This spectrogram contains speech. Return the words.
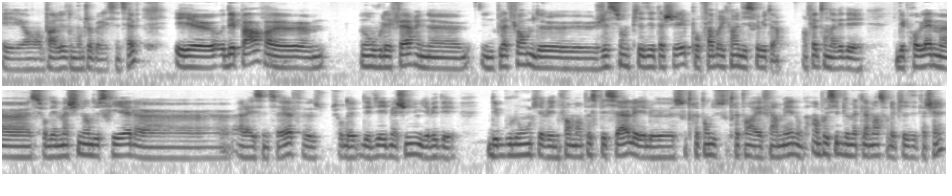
et en parallèle de mon job à la SNCF. Et au départ, on voulait faire une une plateforme de gestion de pièces détachées pour fabricants et distributeurs. En fait, on avait des des problèmes euh, sur des machines industrielles euh, à la SNCF, euh, sur des, vieilles machines où il y avait des, des boulons qui avaient une forme un peu spéciale et le sous-traitant du sous-traitant avait fermé, donc impossible de mettre la main sur les pièces détachées.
